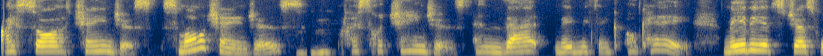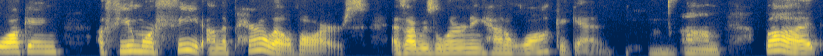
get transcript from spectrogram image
i saw changes small changes mm-hmm. but i saw changes and that made me think okay maybe it's just walking a few more feet on the parallel bars as i was learning how to walk again mm-hmm. um, but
